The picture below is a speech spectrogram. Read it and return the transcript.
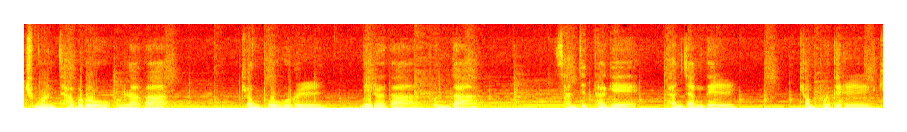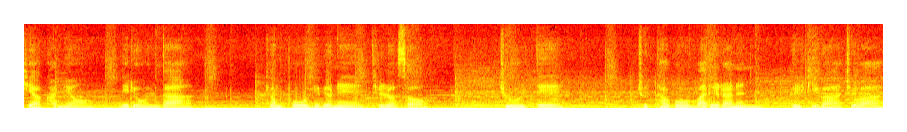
충원탑으로 올라가 경포호를 내려다 본다. 산뜻하게 단장될 경포대를 기약하며 내려온다. 경포 해변에 들러서 좋을 때 좋다고 말해라는 글귀가 좋아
